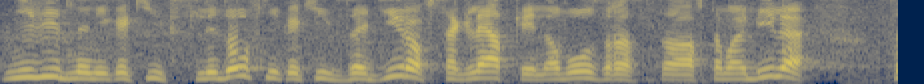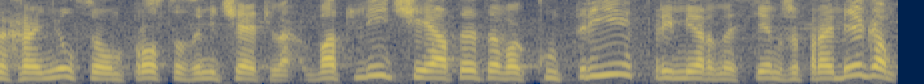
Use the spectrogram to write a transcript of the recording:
не видно никаких следов, никаких задиров, с оглядкой на возраст автомобиля сохранился он просто замечательно. В отличие от этого Q3, примерно с тем же пробегом,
